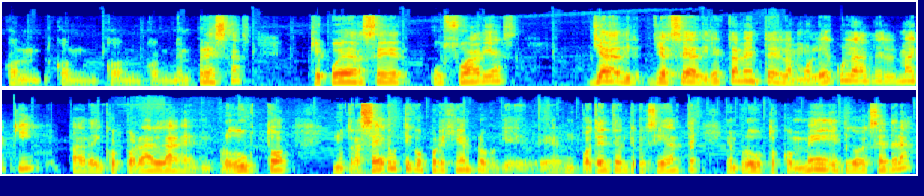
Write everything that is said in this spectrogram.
con, con, con, empresas que puedan ser usuarias, ya, ya sea directamente de las moléculas del maqui para incorporarlas en productos nutracéuticos, por ejemplo, porque es un potente antioxidante, en productos cosméticos, etcétera,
